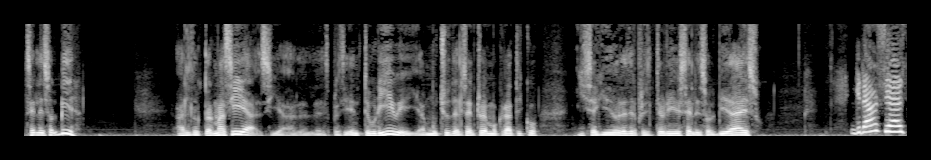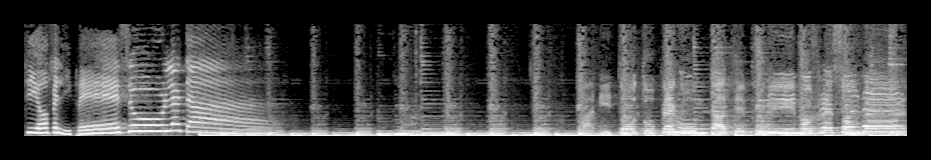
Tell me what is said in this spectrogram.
se les olvida al doctor Macías y al expresidente Uribe y a muchos del Centro Democrático y seguidores del presidente Uribe se les olvida eso. Gracias, tío Felipe Zuleta. Juanito, tu pregunta te pudimos resolver.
